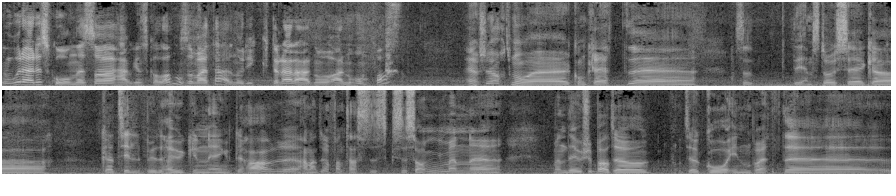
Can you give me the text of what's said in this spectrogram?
Men hvor er det Skånes og Haugen skal? Noen som vet det? Er det noen rykter der? Er det noe, er det noe håndfast? Jeg har ikke hørt noe konkret, eh, så det gjenstår å se hva, hva tilbud Haugen egentlig har. Han hadde jo en fantastisk sesong, men, eh, men det er jo ikke bare til å, til å gå inn på et uh,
